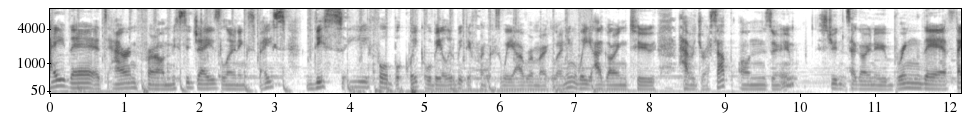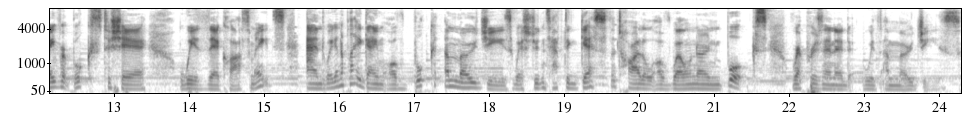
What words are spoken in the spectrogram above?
Hey there, it's Aaron from Mr. J's Learning Space. This year for Book Week will be a little bit different because we are remote learning. We are going to have a dress up on Zoom. Students are going to bring their favourite books to share with their classmates, and we're going to play a game of book emojis where students have to guess the title of well known books represented with emojis.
